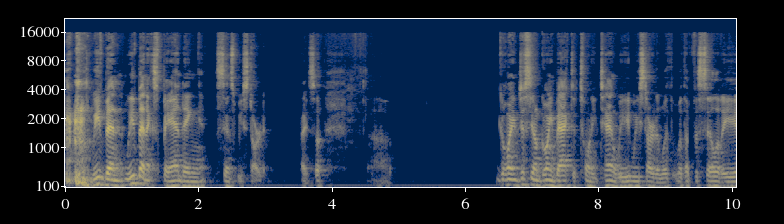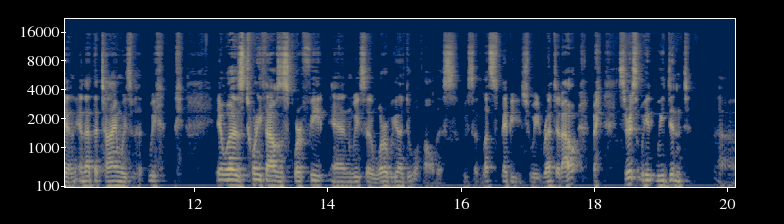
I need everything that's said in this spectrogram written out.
we've been we've been expanding since we started, right? So going just you know going back to 2010, we we started with with a facility, and, and at the time we we it was 20,000 square feet, and we said, what are we going to do with all this? We said, let's maybe should we rent it out? Seriously, we we didn't. Uh,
